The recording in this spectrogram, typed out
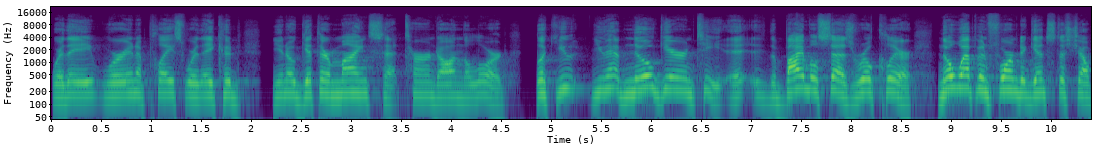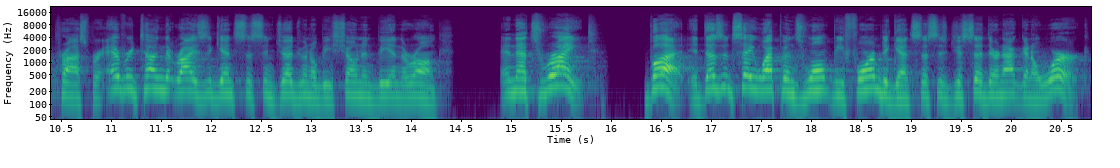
where they were in a place where they could, you know, get their mindset turned on the Lord. Look, you, you have no guarantee. It, the Bible says real clear no weapon formed against us shall prosper. Every tongue that rises against us in judgment will be shown and be in the wrong. And that's right. But it doesn't say weapons won't be formed against us, it just said they're not going to work.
